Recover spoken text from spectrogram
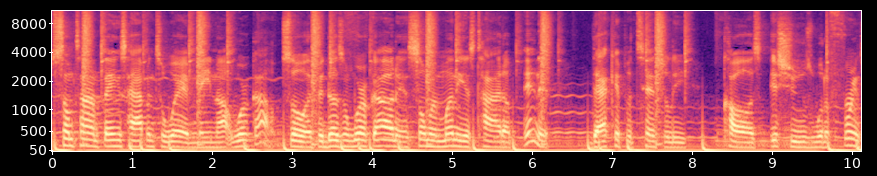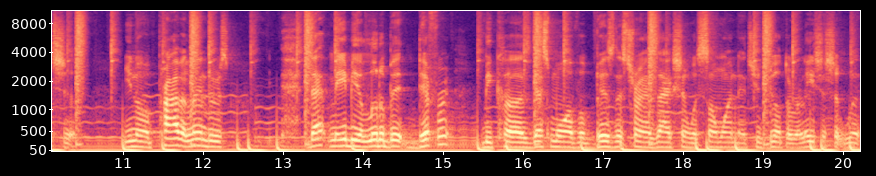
Sometimes things happen to where it may not work out. So if it doesn't work out and someone money is tied up in it, that could potentially cause issues with a friendship. You know, private lenders, that may be a little bit different because that's more of a business transaction with someone that you built a relationship with,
